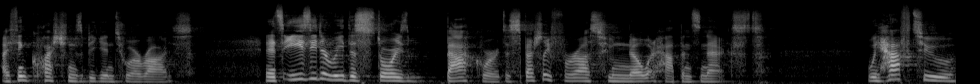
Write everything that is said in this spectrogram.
I think questions begin to arise. And it's easy to read the stories backwards, especially for us who know what happens next we have to,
